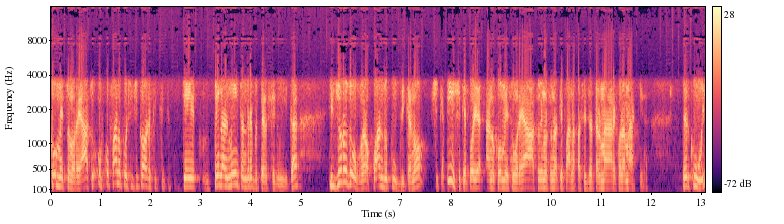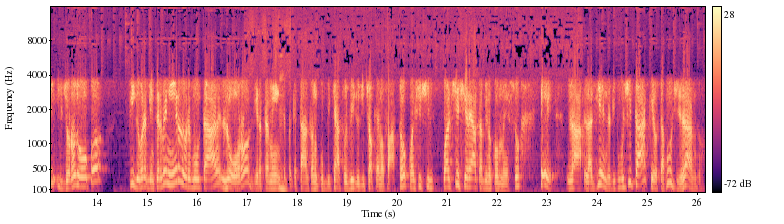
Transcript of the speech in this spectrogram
commettono reato o, o fanno qualsiasi cosa che, che- che penalmente andrebbe perseguita, il giorno dopo però quando pubblicano si capisce che poi hanno commesso un reato e non sono andati a fare una passeggiata al mare con la macchina. Per cui il giorno dopo chi dovrebbe intervenire dovrebbe multare loro direttamente, perché tanto hanno pubblicato il video di ciò che hanno fatto, qualsiasi, qualsiasi reato abbiano commesso, e la- l'azienda di pubblicità che lo sta pubblicizzando.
